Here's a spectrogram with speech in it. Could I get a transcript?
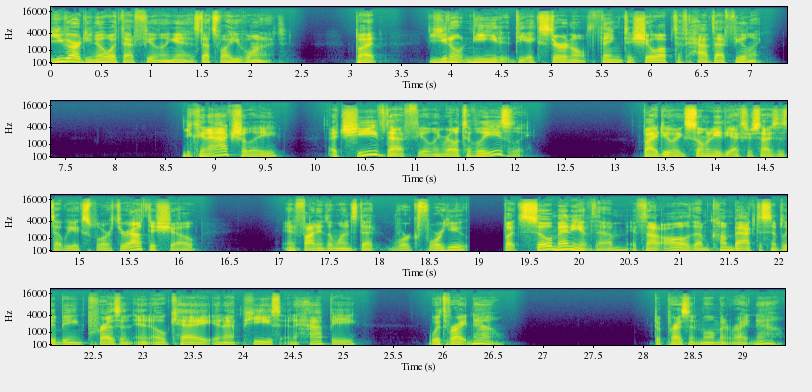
You already know what that feeling is. That's why you want it. But you don't need the external thing to show up to have that feeling. You can actually achieve that feeling relatively easily by doing so many of the exercises that we explore throughout this show and finding the ones that work for you. But so many of them, if not all of them, come back to simply being present and okay and at peace and happy with right now, the present moment right now.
